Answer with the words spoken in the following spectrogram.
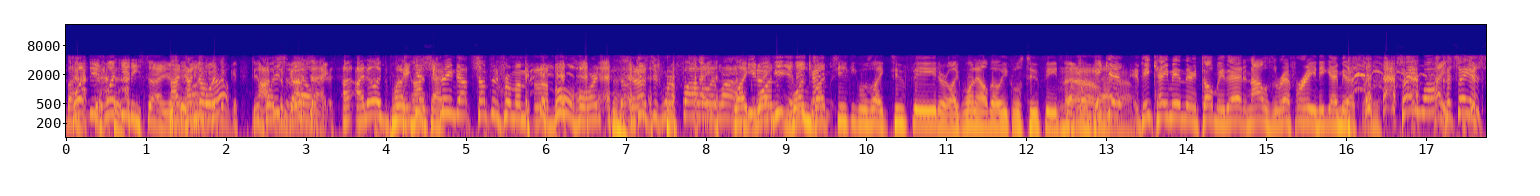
What did- what did he say? I, I don't know. of- two points of Obviously- well. I, I know, like the point He of just screamed out something from a, a bullhorn, and I just want to follow in line. like You one if he- if he one came- butt cheek equals like two feet, or like one elbow equals two feet, stuff like He came, if he came in there and told me that, and I was the referee, and he gave me that, say what? Hey, say it's just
